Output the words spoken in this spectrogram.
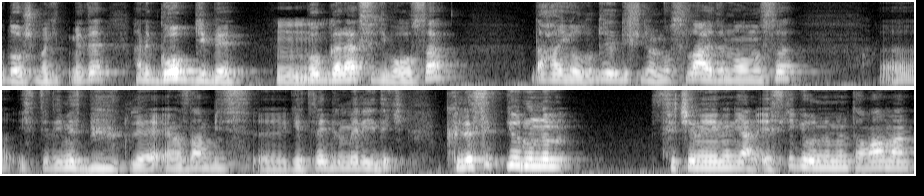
bu da hoşuma gitmedi. Hani GOG gibi, Hmm. GOG Galaxy gibi olsa daha iyi olurdu diye düşünüyorum. O slider'ın olması e, istediğimiz büyüklüğe en azından biz e, getirebilmeliydik. Klasik görünüm seçeneğinin yani eski görünümün tamamen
